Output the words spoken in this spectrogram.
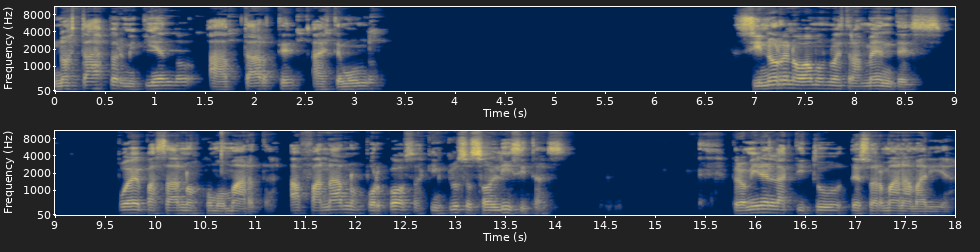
¿No estás permitiendo adaptarte a este mundo? Si no renovamos nuestras mentes, puede pasarnos como Marta, afanarnos por cosas que incluso son lícitas. Pero miren la actitud de su hermana María.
